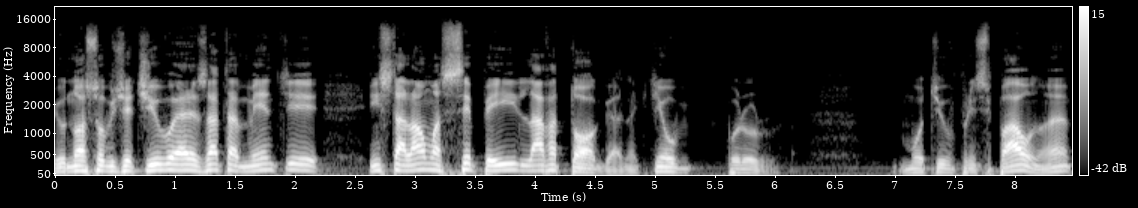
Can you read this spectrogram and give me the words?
e o nosso objetivo era exatamente instalar uma CPI lava-toga, né, que tinha por motivo principal não é,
